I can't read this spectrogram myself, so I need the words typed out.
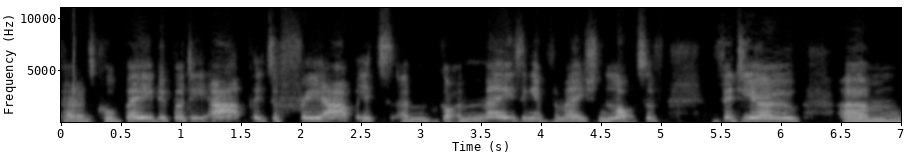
parents called Baby Buddy app. It's a free app. It's um, got amazing information, lots of video um,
